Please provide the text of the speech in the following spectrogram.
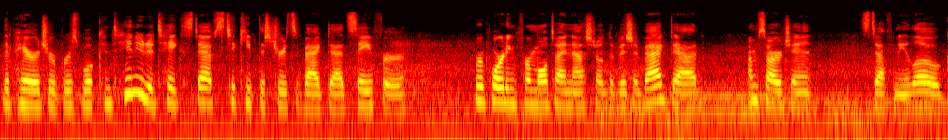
The paratroopers will continue to take steps to keep the streets of Baghdad safer. Reporting for Multinational Division Baghdad, I'm Sergeant Stephanie Logue.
